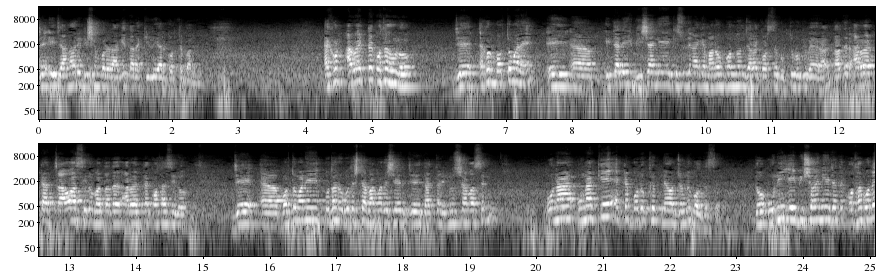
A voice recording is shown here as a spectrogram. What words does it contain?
যে এই জানুয়ারি, ডিসেম্বরের আগে তারা ক্লিয়ার করতে পারবে। এখন আরও একটা কথা হলো যে, এখন বর্তমানে এই ইতালি ভিসা নিয়ে কিছুদিন আগে মানববন্ধন যারা করছে ভুক্তভোগী ভাইয়েরা, তাদের আরও একটা চাওয়া ছিল বা তাদের আরও একটা কথা ছিল যে বর্তমানে প্রধান উপদেষ্টা বাংলাদেশের যে ডাক্তার ইনুস সাহেব আছেন ওনার ওনাকে একটা পদক্ষেপ নেওয়ার জন্য বলতেছে। তো উনি এই বিষয় নিয়ে যাতে কথা বলে,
